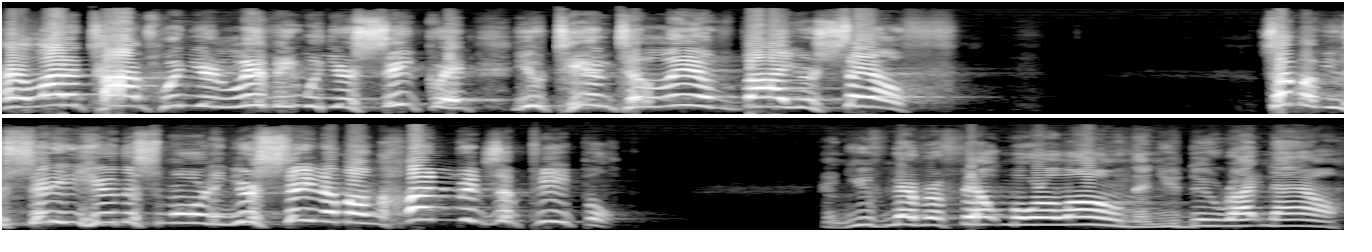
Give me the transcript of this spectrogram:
And a lot of times when you're living with your secret, you tend to live by yourself. Some of you sitting here this morning, you're sitting among hundreds of people. And you've never felt more alone than you do right now.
